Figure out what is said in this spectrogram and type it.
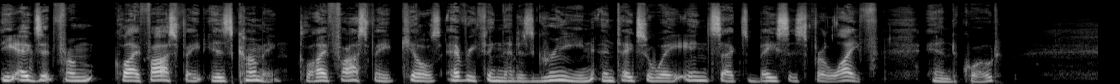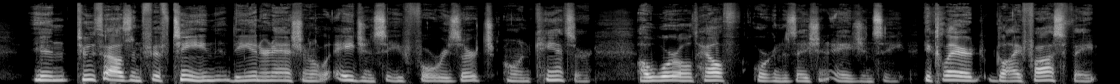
the exit from glyphosate is coming. Glyphosate kills everything that is green and takes away insects' basis for life. End quote. In 2015, the International Agency for Research on Cancer, a World Health Organization agency, declared glyphosate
